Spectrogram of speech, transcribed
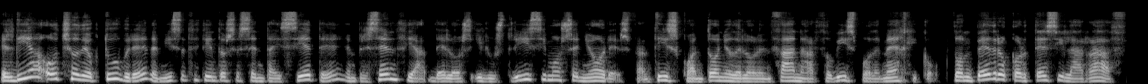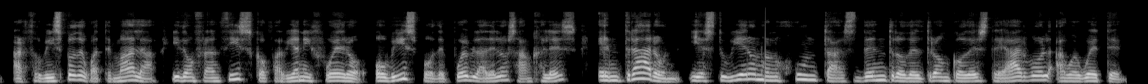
el día 8 de octubre de 1767, en presencia de los ilustrísimos señores Francisco Antonio de Lorenzana, arzobispo de México, don Pedro Cortés y Larraz, arzobispo de Guatemala, y don Francisco Fabián y Fuero, obispo de Puebla de Los Ángeles, entraron y estuvieron juntas dentro del tronco de este árbol a Huehuete,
